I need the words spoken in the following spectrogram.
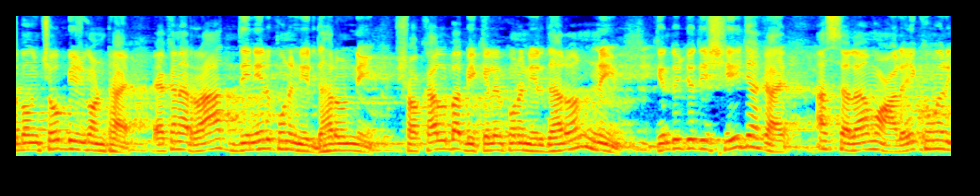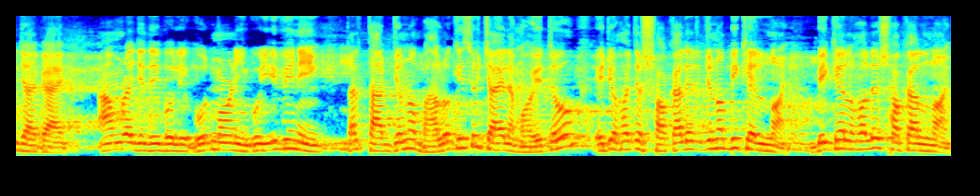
এবং চব্বিশ ঘন্টায় এখানে রাত দিনের কোনো নির্ধারণ নেই, সকাল বা বিকেলের কোনো নির্ধারণ নেই। কিন্তু যদি সেই জায়গায়, আসসালামু আলাইকুমের জায়গায় আমরা যদি বলি গুড মর্নিং গুড ইভিনিং তাহলে তার জন্য ভালো কিছু চাইলাম। হয়তো এটি হয়তো সকালের জন্য বিকেল নয়। বিকেল হলে সকাল নয়।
